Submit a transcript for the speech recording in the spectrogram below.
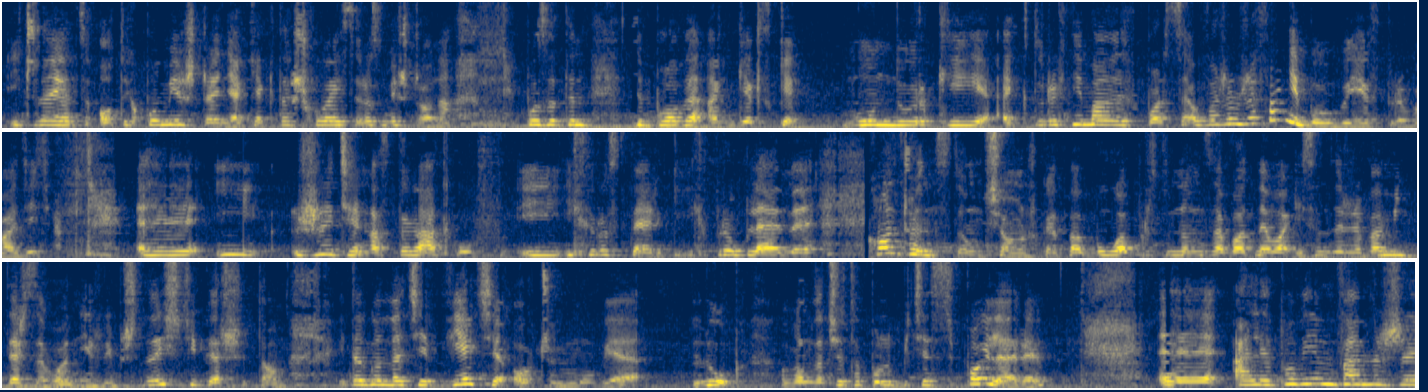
i czytając o tych pomieszczeniach, jak ta szkoła jest rozmieszczona. Poza tym typowe angielskie mundurki, których nie mamy w Polsce. a Uważam, że fajnie byłoby je wprowadzić. E, I życie nastolatków, i ich rozterki, ich problemy. Kończąc tą książkę, fabuła po prostu nam zawładnęła i sądzę, że Wami też zawładnie. Jeżeli przeczytaliście pierwszy tom i to oglądacie, wiecie o czym mówię lub oglądacie to, polubicie spoilery, e, ale powiem Wam, że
